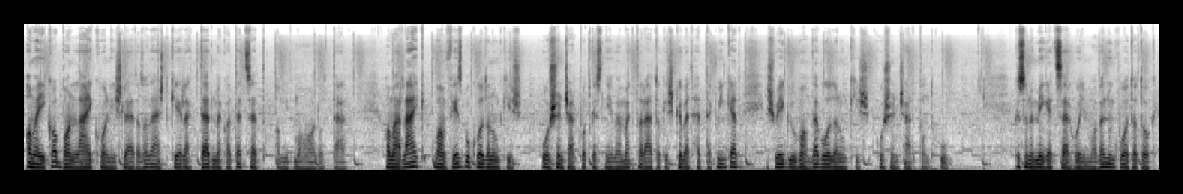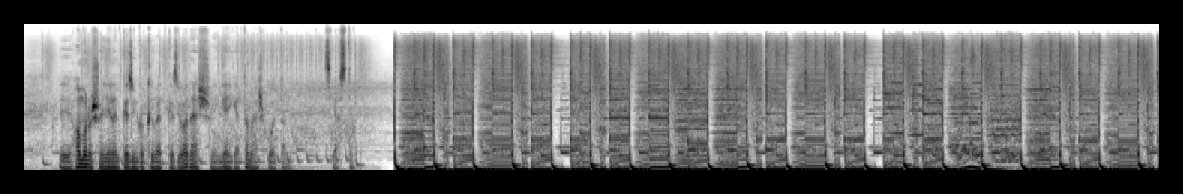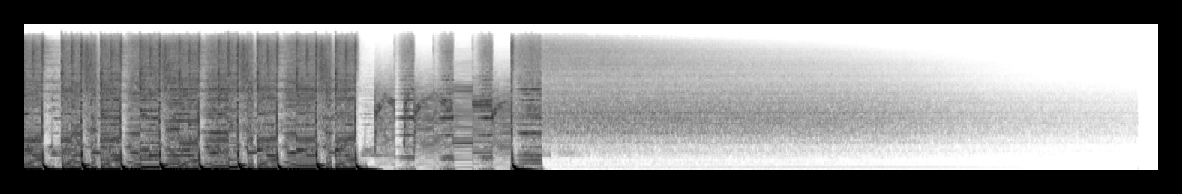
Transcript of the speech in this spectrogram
Amelyik abban lájkolni is lehet az adást, kérlek tedd meg, ha tetszett, amit ma hallottál. Ha már like, van Facebook oldalunk is, Ocean Chart Podcast néven megtaláltak és követhettek minket, és végül van weboldalunk is, oceanchart.hu. Köszönöm még egyszer, hogy ma velünk voltatok, hamarosan jelentkezünk a következő adással, én Geiger Tamás voltam. Sziasztok!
